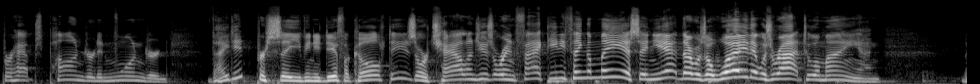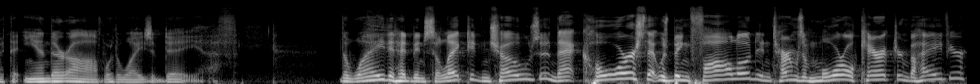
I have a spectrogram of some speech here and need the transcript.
perhaps pondered and wondered, they didn't perceive any difficulties or challenges or, in fact, anything amiss, and yet there was a way that was right to a man. But the end thereof were the ways of death. The way that had been selected and chosen, that course that was being followed in terms of moral character and behavior,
